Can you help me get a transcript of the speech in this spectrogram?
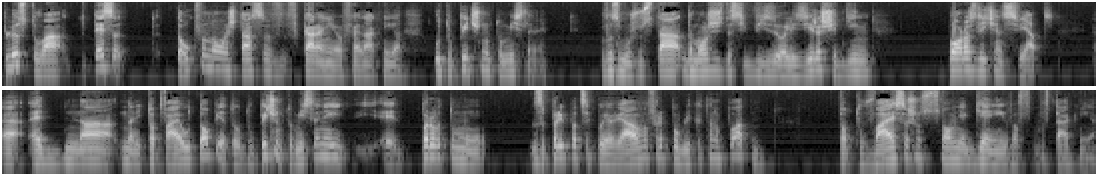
Плюс това, те са толкова много неща са вкарани в една книга. Утопичното мислене. Възможността да можеш да си визуализираш един по-различен свят. Една, нали, то това е утопията. Утопичното мислене и е, първото му за първи път се появява в Републиката на Платон. То това е всъщност основният гений в, в тази книга.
